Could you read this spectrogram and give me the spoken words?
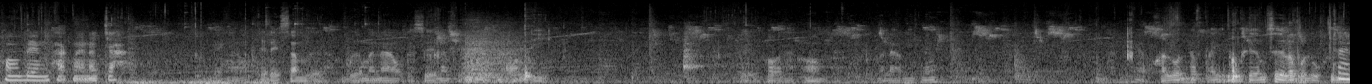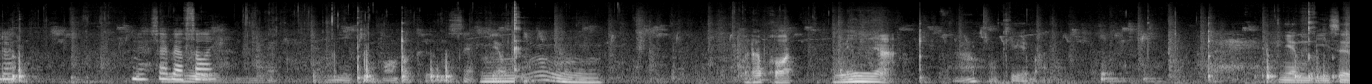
ขอแบ่งผักหน่อยนะจ๊ะแบ่งเอา จะได้ซ้ำเลยเบื่อมะนาวกับเสื้อน้ำผึ้งหอมดีเออพอละหอมมะนาวนิดนึงเอาขาล่นเข้าไปเพิ่มเสื้อระบบลูกขึ้นใช่ได้เนี่ยใช่แบบซอยนี่แหละมีกลิ่นหอมผักเขือมแซ่บเจียวอืมประทับคอร์ดนี่อะเอาโอเคบ้างเย็นดีเสื้อ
